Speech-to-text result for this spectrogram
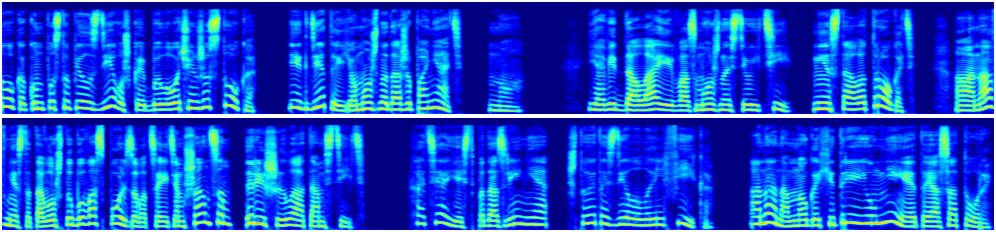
то, как он поступил с девушкой, было очень жестоко, и где-то ее можно даже понять. Но я ведь дала ей возможность уйти, не стала трогать. А она, вместо того, чтобы воспользоваться этим шансом, решила отомстить. Хотя есть подозрение, что это сделала эльфийка. Она намного хитрее и умнее этой Асаторы.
